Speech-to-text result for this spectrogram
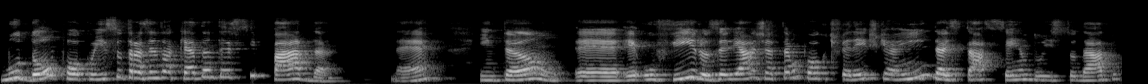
mudou um pouco isso, trazendo a queda antecipada, né? Então, é, o vírus ele age até um pouco diferente, que ainda está sendo estudado.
